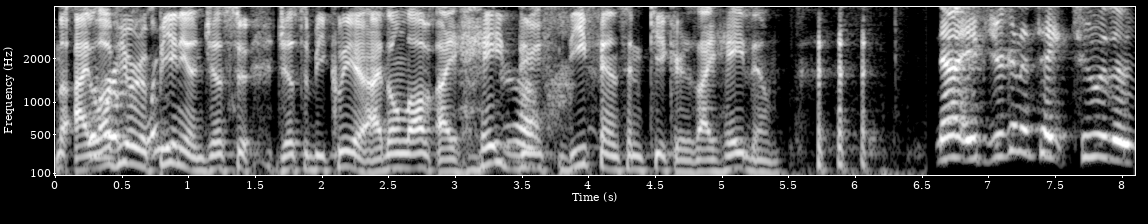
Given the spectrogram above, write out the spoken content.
No, I love your opinion. Just to just to be clear, I don't love. I hate de- defense and kickers. I hate them. now, if you're gonna take two of those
